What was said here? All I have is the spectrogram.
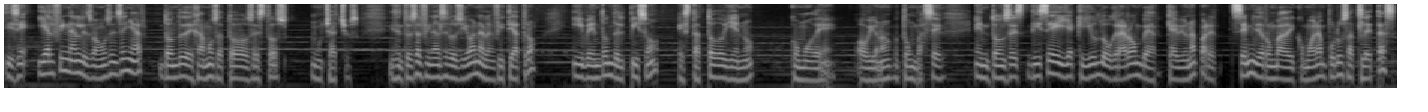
Dice, y al final les vamos a enseñar dónde dejamos a todos estos muchachos. Dice, entonces al final se los llevan al anfiteatro y ven donde el piso está todo lleno como de, obvio, ¿no? Tumbas. Sí. Entonces dice ella que ellos lograron ver que había una pared semi derrumbada y como eran puros atletas,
